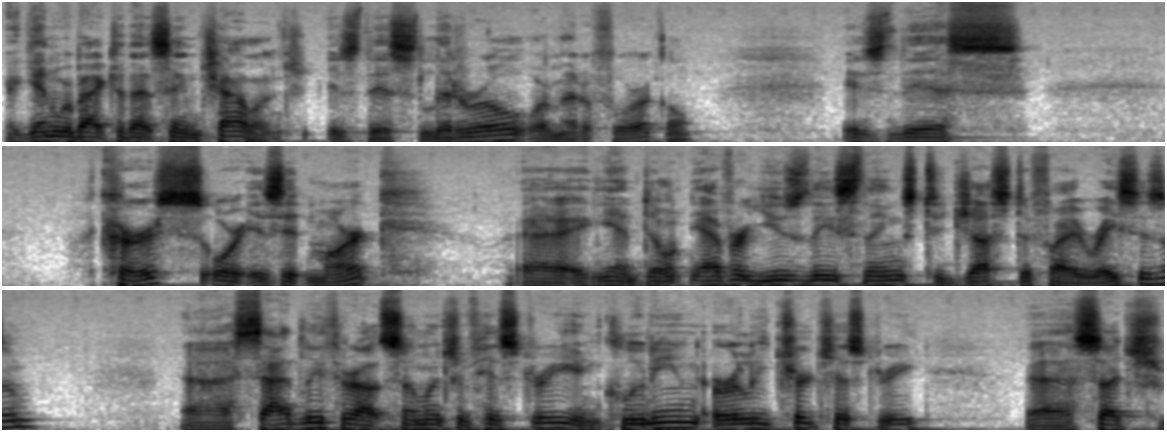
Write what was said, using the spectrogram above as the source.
Again, we're back to that same challenge. Is this literal or metaphorical? Is this curse or is it mark? Uh, again, don't ever use these things to justify racism. Uh, sadly, throughout so much of history, including early church history, uh, such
